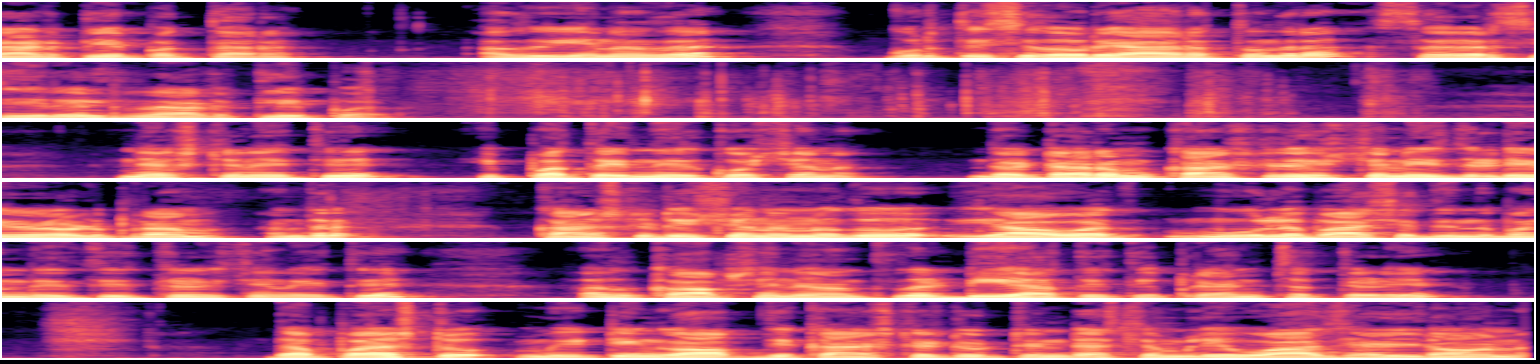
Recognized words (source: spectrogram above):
ರಾಡ್ ಕ್ಲಿಪ್ ಅತ್ತಾರ ಅದು ಏನದ? ಗುರುತಿಸಿದವ್ರು ಯಾರತ್ತಂದ್ರೆ ಸರ್ ಸೀರಿಯಲ್ ರಾಡ್ ಕ್ಲಿಪ್ ನೆಕ್ಸ್ಟ್ ಏನೈತಿ? ಇಪ್ಪತ್ತೈದನೇ question the term constitution is derived from ಅಂದ್ರೆ ಕಾನ್ಸ್ಟಿಟ್ಯೂಷನ್ ಅನ್ನೋದು ಯಾವ ಮೂಲ ಭಾಷೆದಿಂದ ಬಂದೈತಿ ತಿಳಿಸಿ ಏನೈತಿ? ಅದಕ್ಕೆ ಆಪ್ಷನ್ ಏನಂತಂದ್ರೆ ಡಿ ಆತೈತಿ ಫ್ರೆಂಚ್ ಅಂತೇಳಿ. The first meeting of the constituent assembly was held on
